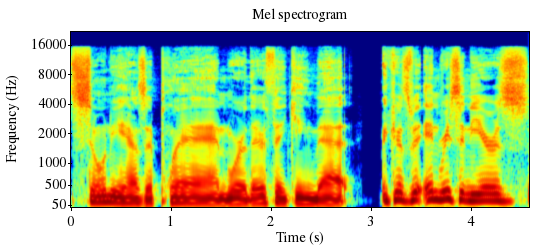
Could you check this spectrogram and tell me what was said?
Sony has a plan where they're thinking that because in recent years,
